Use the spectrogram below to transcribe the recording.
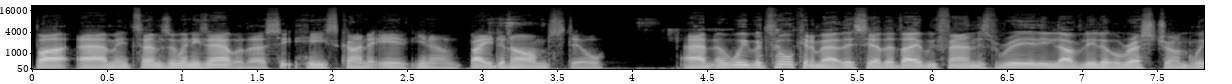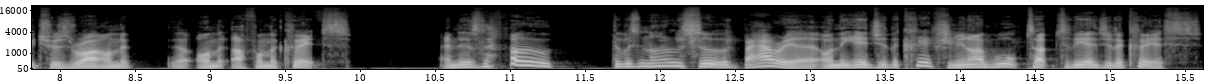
But um, in terms of when he's out with us, he, he's kind of you know bated arms still. Um, and we were talking about this the other day. We found this really lovely little restaurant which was right on the on the, up on the cliffs, and there's no there was no sort of barrier on the edge of the cliffs. I mean, I walked up to the edge of the cliffs,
